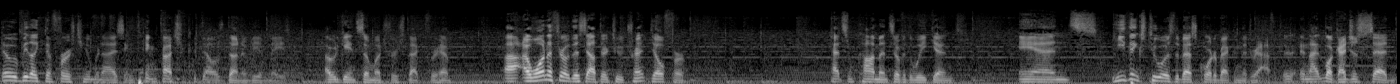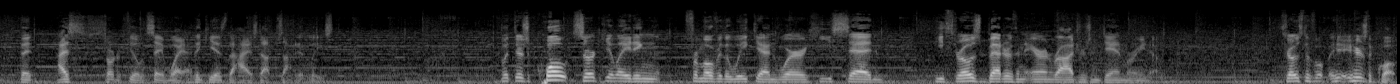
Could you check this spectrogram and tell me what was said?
That would be like the first humanizing thing Roger Goodell has done. It'd be amazing. I would gain so much respect for him. Uh, I want to throw this out there too. Trent Dilfer had some comments over the weekend and he thinks Tua is the best quarterback in the draft. And I, look, I just said that I sort of feel the same way. I think he has the highest upside, at least. But there's a quote circulating from over the weekend where he said he throws better than Aaron Rodgers and Dan Marino. Throws the fo- here's the quote.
